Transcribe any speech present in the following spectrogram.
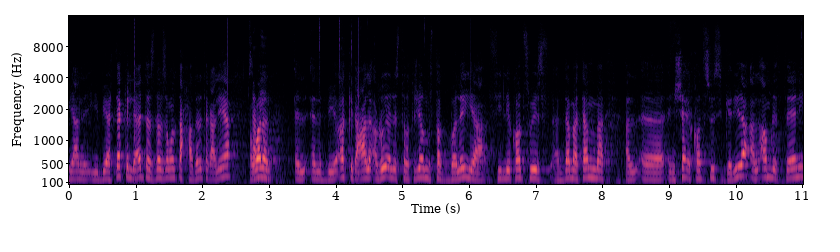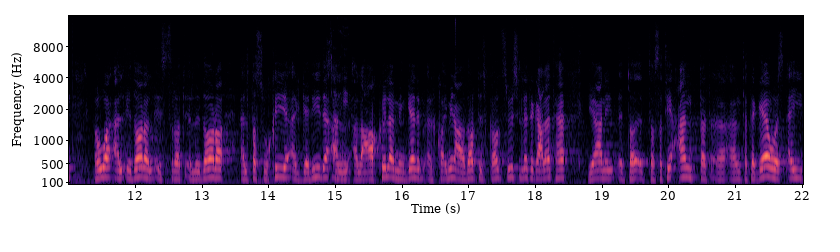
يعني بيرتكل لعدة أسباب زي ما قلت حضرتك عليها صحيح. اولا بيؤكد على الرؤية الاستراتيجية المستقبلية في لقناه السويس عندما تم إنشاء قناة السويس الجديدة، الأمر الثاني هو الإدارة الاسترات... الإدارة التسويقية الجديدة صحيح. العاقلة من جانب القائمين على إدارة قناة السويس التي جعلتها يعني تستطيع أن أن تتجاوز أي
